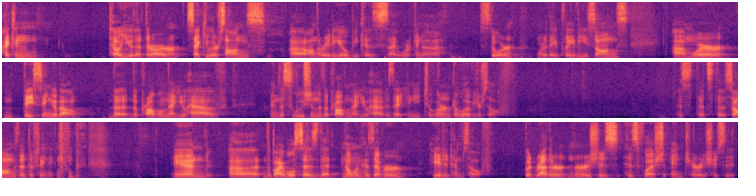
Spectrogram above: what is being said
I can tell you that there are secular songs uh, on the radio because I work in a store where they play these songs, um, where they sing about the, the problem that you have, and the solution to the problem that you have is that you need to learn to love yourself. That's, that's the songs that they're singing. and uh, the Bible says that no one has ever hated himself, but rather nourishes his flesh and cherishes it.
